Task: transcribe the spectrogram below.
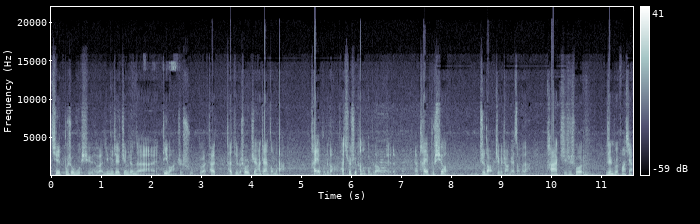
其实不是务虚，对吧？因为这真正的帝王之术，对吧？他他有的时候这场战怎么打，他也不知道，他确实可能不知道。我觉得，啊他也不需要知道这个仗该怎么打，他只是说认准方向，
